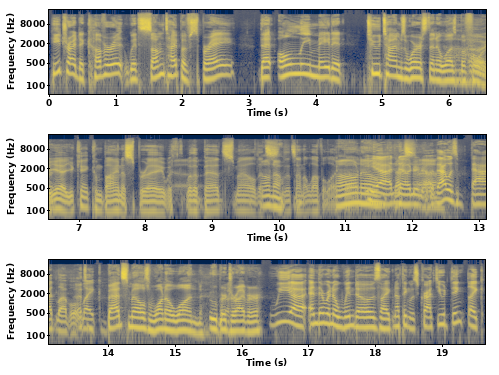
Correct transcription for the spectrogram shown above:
he tried to cover it with some type of spray that only made it two times worse than it was before. Oh yeah, you can't combine a spray with with a bad smell. That's no. that's on a level like that. Oh that. no. yeah, no, no, no. uh, that was bad level. That's like bad smells 101 Uber driver. we uh and there were no windows, like nothing was cracked. You would think like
